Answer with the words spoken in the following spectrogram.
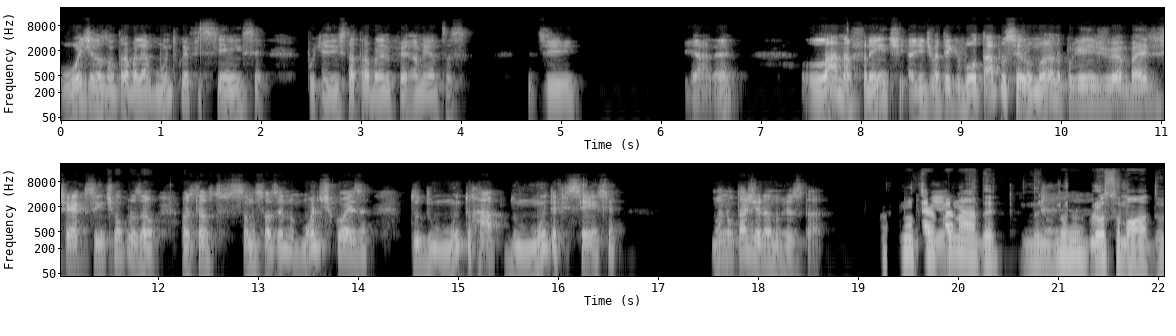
hoje nós vamos trabalhar muito com eficiência, porque a gente está trabalhando em ferramentas de IA, né? Lá na frente, a gente vai ter que voltar para o ser humano, porque a gente vai chegar à seguinte conclusão: nós estamos fazendo um monte de coisa, tudo muito rápido, muita eficiência, mas não está gerando resultado. Não serve para nada, num grosso modo.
